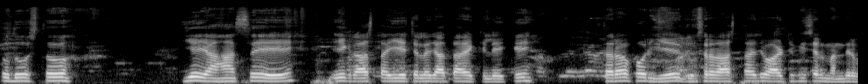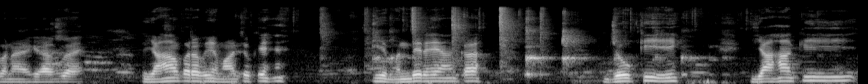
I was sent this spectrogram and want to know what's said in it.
तो दोस्तों, ये यहाँ से एक रास्ता ये चला जाता है किले के। तरफ़ और ये दूसरा रास्ता है जो आर्टिफिशियल मंदिर बनाया गया हुआ है। यहाँ पर अभी हम आ चुके हैं। ये मंदिर है यहाँ का, जो कि यहाँ की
